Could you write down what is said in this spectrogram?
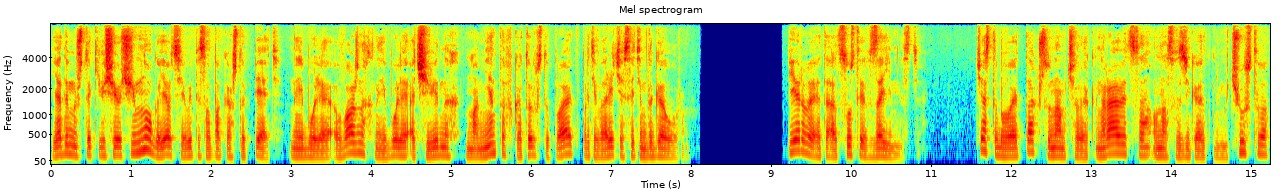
Я думаю, что таких вещей очень много. Я вот себе выписал пока что пять наиболее важных, наиболее очевидных моментов, которые вступают в противоречие с этим договором. Первое – это отсутствие взаимности. Часто бывает так, что нам человек нравится, у нас возникают к нему чувства,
